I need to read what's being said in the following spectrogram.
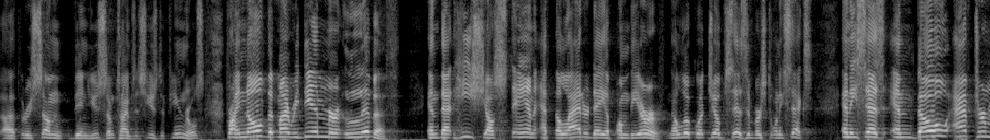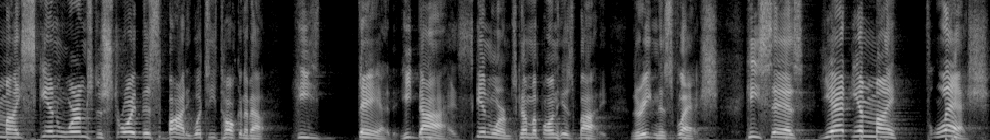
uh, through some venues, sometimes it's used at funerals. For I know that my Redeemer liveth, and that he shall stand at the latter day upon the earth. Now look what Job says in verse 26. And he says, And though after my skin worms destroyed this body, what's he talking about? He's dead. He dies. Skin worms come upon his body, they're eating his flesh. He says, Yet in my flesh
